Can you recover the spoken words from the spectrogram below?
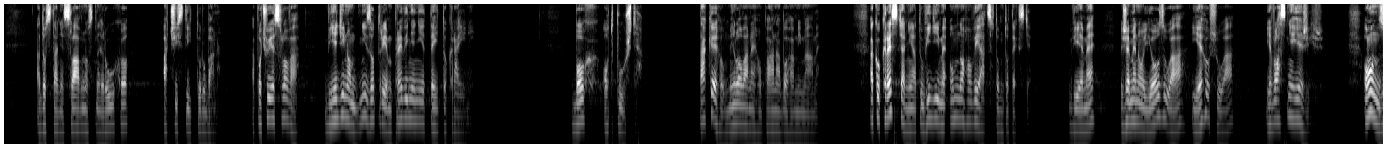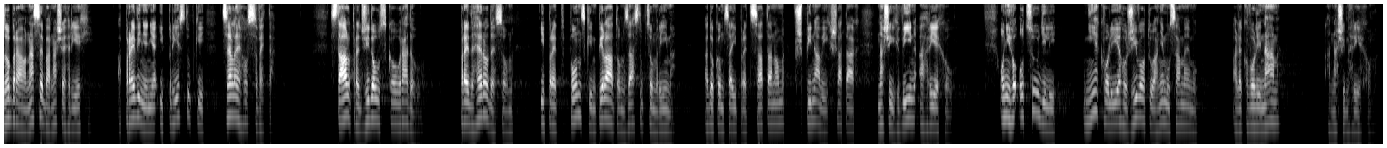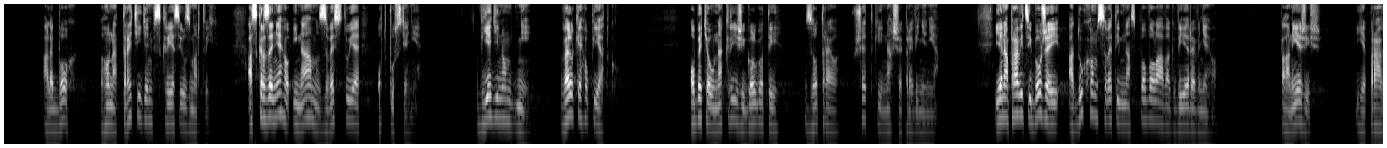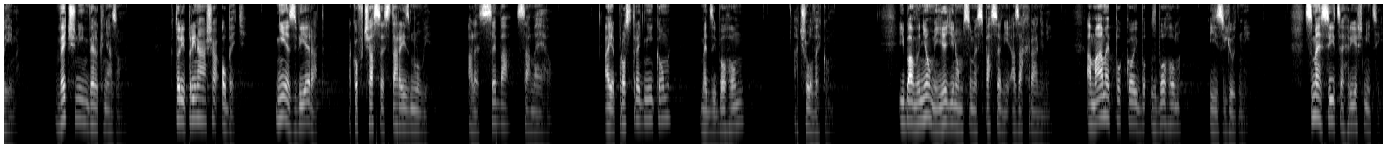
a dostane slávnostné rúcho a čistý turban. A počuje slova, v jedinom dni zotriem previnenie tejto krajiny. Boh odpúšťa. Takého milovaného Pána Boha my máme. Ako kresťania tu vidíme o mnoho viac v tomto texte. Vieme, že meno Jozua, Jehošua, je vlastne Ježiš. On zobral na seba naše hriechy a previnenia i priestupky celého sveta. Stál pred židovskou radou, pred Herodesom i pred Ponským Pilátom, zástupcom Ríma a dokonca i pred Satanom v špinavých šatách našich vín a hriechov – oni ho odsúdili nie kvôli jeho životu a nemu samému, ale kvôli nám a našim hriechom. ale Boh ho na tretí deň vzkriesil z mŕtvych. A skrze neho i nám zvestuje odpustenie. V jedinom dni Veľkého piatku obeťou na kríži Golgoty zotrel všetky naše previnenia. Je na pravici Božej a Duchom Svetým nás povoláva k viere v Neho. Pán Ježiš je pravým, väčšným veľkňazom, ktorý prináša obeď. Nie zvierat, ako v čase starej zmluvy, ale seba samého. A je prostredníkom medzi Bohom a človekom. Iba v ňom jedinom sme spasení a zachránení. A máme pokoj s Bohom i s ľuďmi. Sme síce hriešnici,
